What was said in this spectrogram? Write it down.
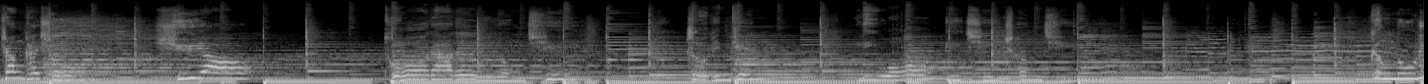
张开手，需要。多大的勇气？这片天，你我一起撑起。更努力，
